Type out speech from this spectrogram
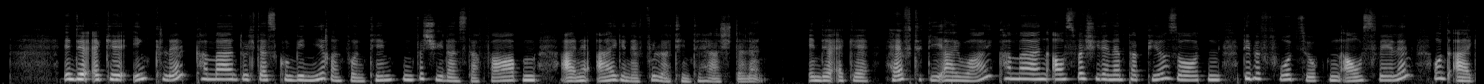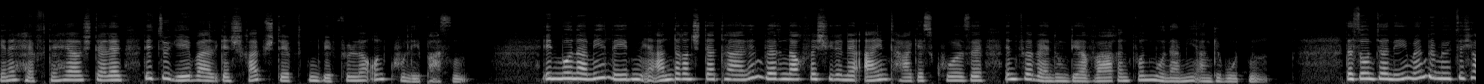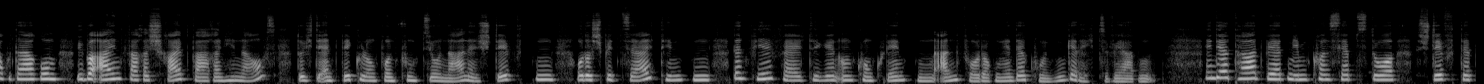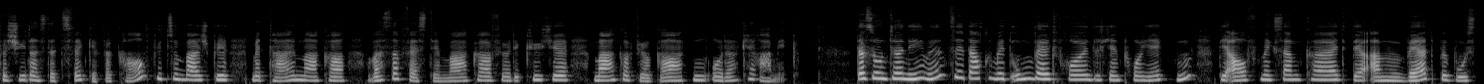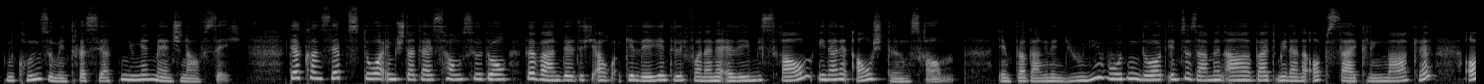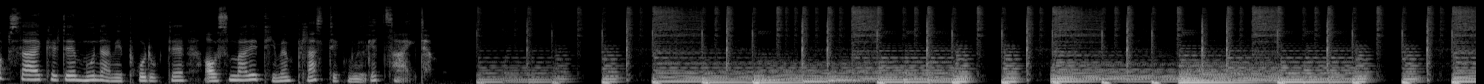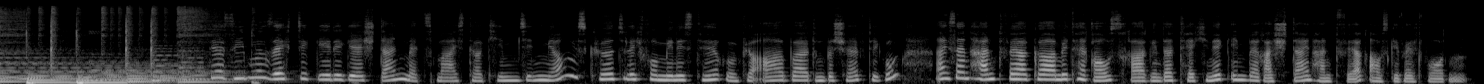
In der Ecke Inklet kann man durch das Kombinieren von Tinten verschiedenster Farben eine eigene Füllertinte herstellen. In der Ecke Heft DIY kann man aus verschiedenen Papiersorten die bevorzugten auswählen und eigene Hefte herstellen, die zu jeweiligen Schreibstiften wie Füller und Kuli passen. In Monami-Läden in anderen Stadtteilen werden auch verschiedene Eintageskurse in Verwendung der Waren von Monami angeboten. Das Unternehmen bemüht sich auch darum, über einfache Schreibwaren hinaus durch die Entwicklung von funktionalen Stiften oder Spezialtinten den vielfältigen und konkurrenten Anforderungen der Kunden gerecht zu werden. In der Tat werden im Konzeptstore Stifte verschiedenster Zwecke verkauft, wie zum Beispiel Metallmarker, wasserfeste Marker für die Küche, Marker für Garten oder Keramik. Das Unternehmen sieht auch mit umweltfreundlichen Projekten die Aufmerksamkeit der am wertbewussten Konsum interessierten jungen Menschen auf sich. Der Konzeptstore im Stadtteil Seongsu-dong verwandelt sich auch gelegentlich von einem Erlebnisraum in einen Ausstellungsraum. Im vergangenen Juni wurden dort in Zusammenarbeit mit einer Upcycling-Marke upcycelte Munami-Produkte aus maritimem Plastikmüll gezeigt. Der 67-jährige Steinmetzmeister Kim Jin-myung ist kürzlich vom Ministerium für Arbeit und Beschäftigung als ein Handwerker mit herausragender Technik im Bereich Steinhandwerk ausgewählt worden.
